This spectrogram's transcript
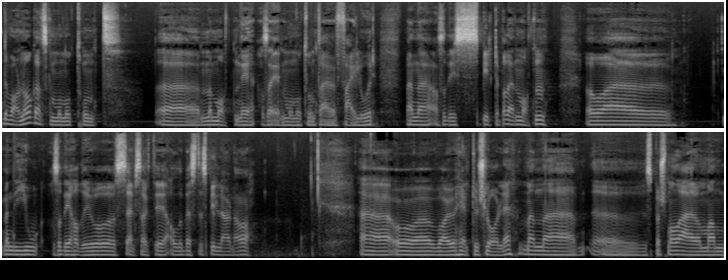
det var noe ganske monotont Uh, med måten de altså Monotont er jo feil ord, men altså de spilte på den måten. Og, men de, jo, altså de, hadde jo selvsagt de aller beste spillerne. og var jo helt uslåelig. Men spørsmålet er om man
